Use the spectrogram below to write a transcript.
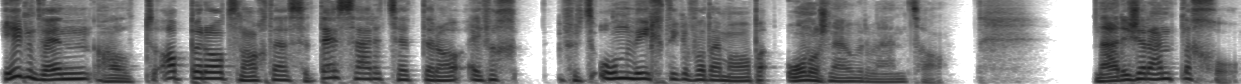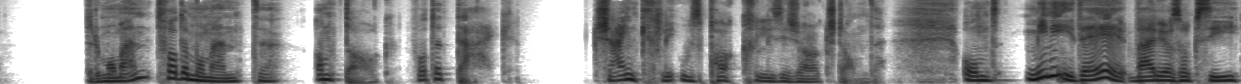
Irgendwann halt das Nachtessen, Dessert etc. einfach für das Unwichtige von diesem Abend auch noch schnell erwähnt zu haben. Dann ist er endlich gekommen. Der Moment der Momente am Tag der Tage. Geschenke auspacken ist angestanden. Und meine Idee wäre ja so gewesen,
